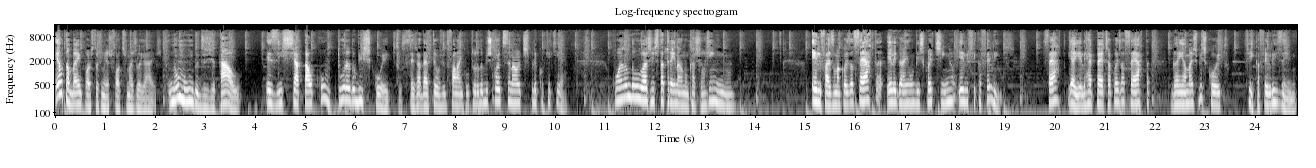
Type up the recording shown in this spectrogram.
Eu também posto as minhas fotos mais legais. No mundo digital, existe a tal cultura do biscoito. Você já deve ter ouvido falar em cultura do biscoito, senão eu te explico o que, que é. Quando a gente está treinando um cachorrinho, ele faz uma coisa certa, ele ganha um biscoitinho e ele fica feliz. Certo? E aí ele repete a coisa certa, ganha mais biscoito, fica felizinho.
